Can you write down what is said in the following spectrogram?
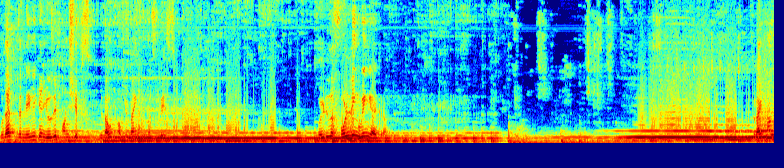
so that the navy can use it on ships without occupying too much space. So it is a folding wing aircraft. Right now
